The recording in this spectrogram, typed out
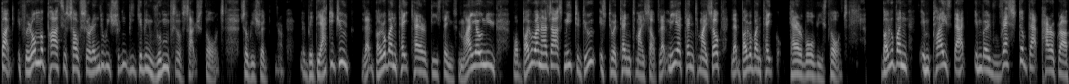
But if we're on the path of self surrender, we shouldn't be giving room for such thoughts. So we should, with the attitude, let Bhagavan take care of these things. My only, what Bhagavan has asked me to do is to attend to myself. Let me attend to myself. Let Bhagavan take care of all these thoughts. Bhagavan implies that in the rest of that paragraph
